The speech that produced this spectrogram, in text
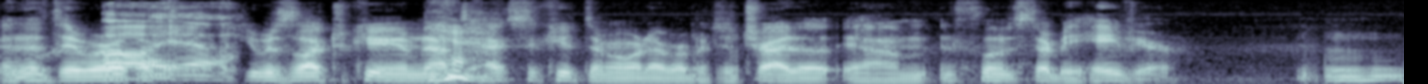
And that they were, Oh, yeah. he was electrocuting them not to execute them or whatever, but to try to um, influence their behavior. hmm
